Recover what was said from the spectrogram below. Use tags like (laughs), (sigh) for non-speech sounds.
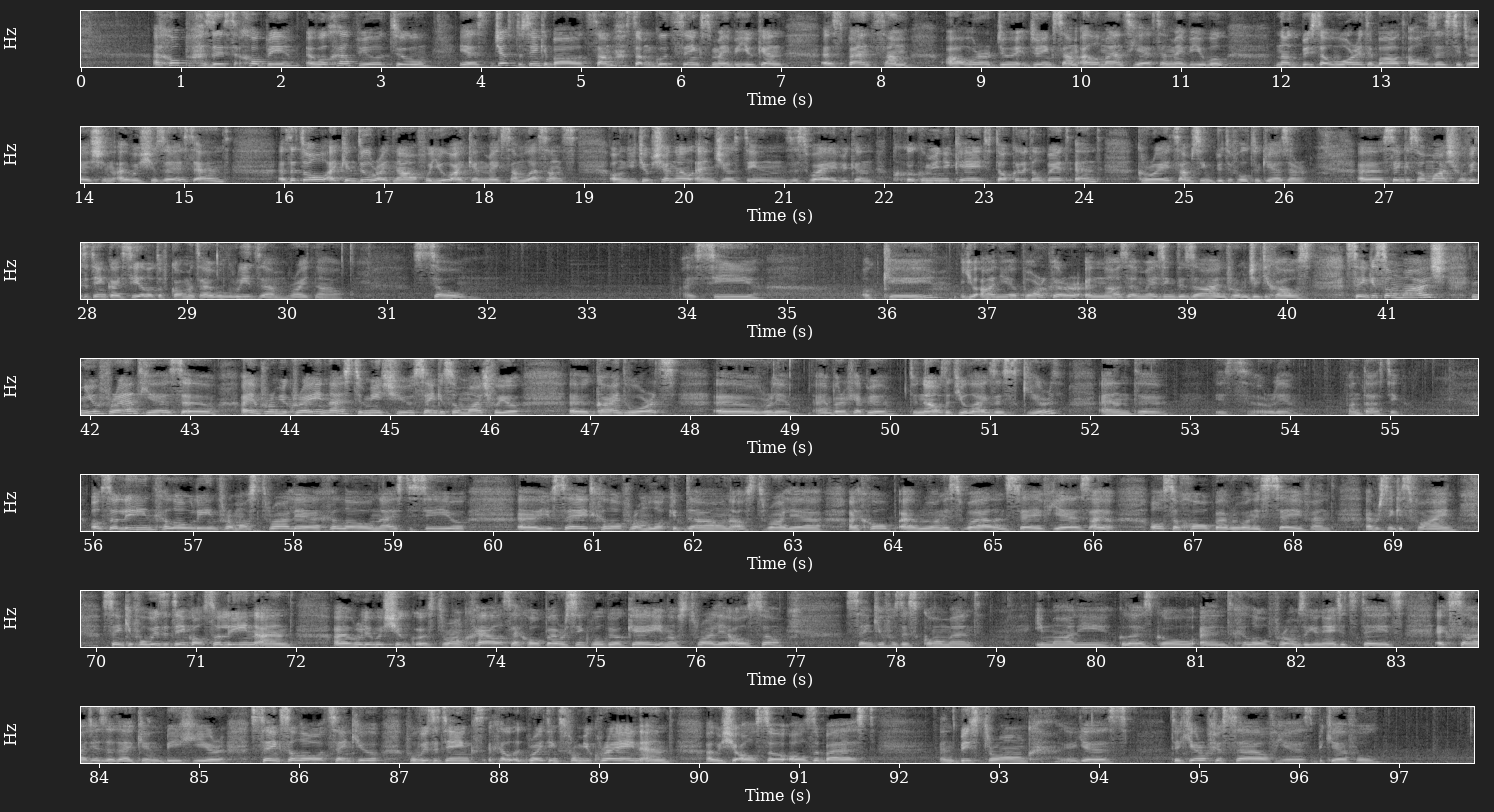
I hope this hobby will help you to yes just to think about some (laughs) some good things. Maybe you can uh, spend some hour doing doing some elements yes, and maybe you will not be so worried about all this situation. I wish you this and. Uh, that's all I can do right now for you. I can make some lessons on YouTube channel and just in this way we can communicate, talk a little bit and create something beautiful together. Uh, thank you so much for visiting. I see a lot of comments. I will read them right now. So, I see. Okay, Ioania Parker, another amazing design from JT House. Thank you so much, new friend. Yes, uh, I am from Ukraine. Nice to meet you. Thank you so much for your uh, kind words. Uh, really, I'm very happy to know that you like this skirt, and uh, it's really fantastic. Also, Lynn, hello, Lynn from Australia. Hello, nice to see you. Uh, you said hello from Lock It Down, Australia. I hope everyone is well and safe. Yes, I also hope everyone is safe and everything is fine. Thank you for visiting, also, Lynn, and I really wish you strong health. I hope everything will be okay in Australia also. Thank you for this comment. Imani, Glasgow, and hello from the United States. Excited that I can be here. Thanks a lot. Thank you for visiting. Greetings from Ukraine, and I wish you also all the best. And be strong. Yes. Take care of yourself. Yes. Be careful.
